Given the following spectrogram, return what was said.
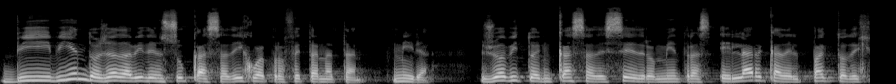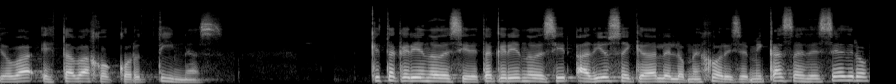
Viviendo ya David en su casa, dijo al profeta Natán, mira, yo habito en casa de cedro mientras el arca del pacto de Jehová está bajo cortinas. ¿Qué está queriendo decir? Está queriendo decir a Dios hay que darle lo mejor. Dice, mi casa es de cedro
